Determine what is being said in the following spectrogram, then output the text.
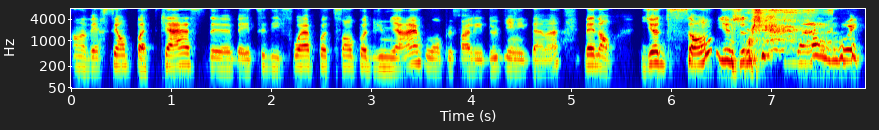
en, version podcast, euh, ben, tu sais, des fois, pas de son, pas de lumière, ou on peut faire les deux, bien évidemment. Mais ben non, il y a du son, il y a juste du oui.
